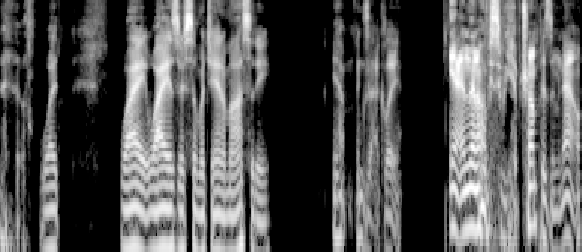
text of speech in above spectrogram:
what? Why? Why is there so much animosity? Yeah, exactly. Yeah, and then obviously we have Trumpism now,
